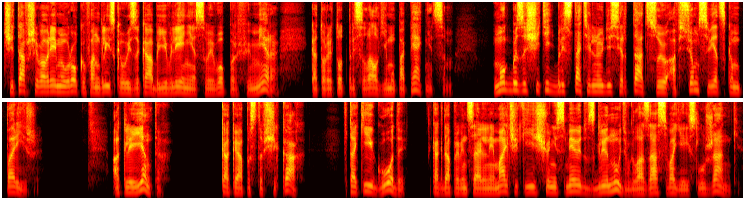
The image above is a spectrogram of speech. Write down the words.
читавший во время уроков английского языка объявление своего парфюмера, который тот присылал ему по пятницам, мог бы защитить блистательную диссертацию о всем светском Париже. О клиентах, как и о поставщиках, в такие годы, когда провинциальные мальчики еще не смеют взглянуть в глаза своей служанки.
